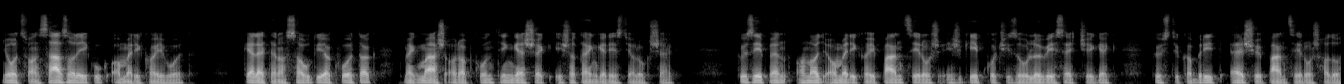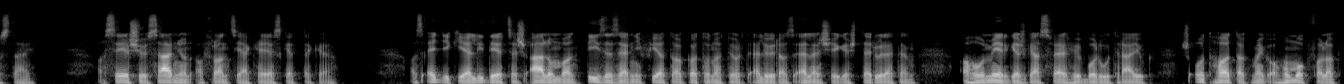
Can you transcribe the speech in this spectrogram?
80 százalékuk amerikai volt. Keleten a szaudiak voltak, meg más arab kontingensek és a tengerészgyalogság. Középen a nagy amerikai páncélos és gépkocsizó lövészegységek, köztük a brit első páncélos hadosztály. A szélső szárnyon a franciák helyezkedtek el. Az egyik ilyen lidérces álomban tízezernyi fiatal katona tört előre az ellenséges területen, ahol mérges gáz felhő borult rájuk, s ott haltak meg a homokfalak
